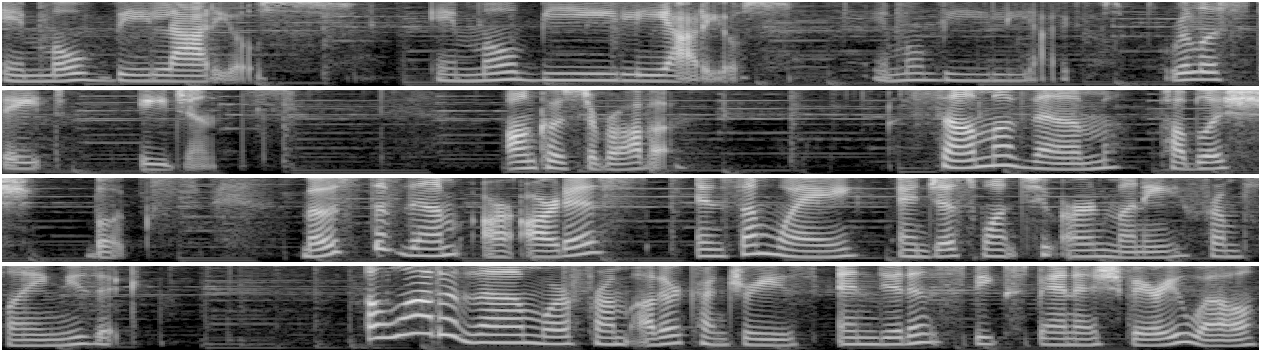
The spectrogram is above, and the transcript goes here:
inmobiliarios, inmobiliarios, inmobiliarios, real estate agents on Costa Brava. Some of them publish books most of them are artists in some way and just want to earn money from playing music. A lot of them were from other countries and didn't speak Spanish very well,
